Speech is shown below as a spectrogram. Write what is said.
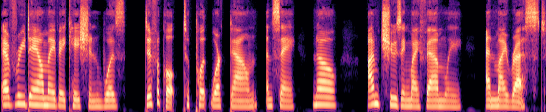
every day on my vacation was difficult to put work down and say, no, I'm choosing my family and my rest.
